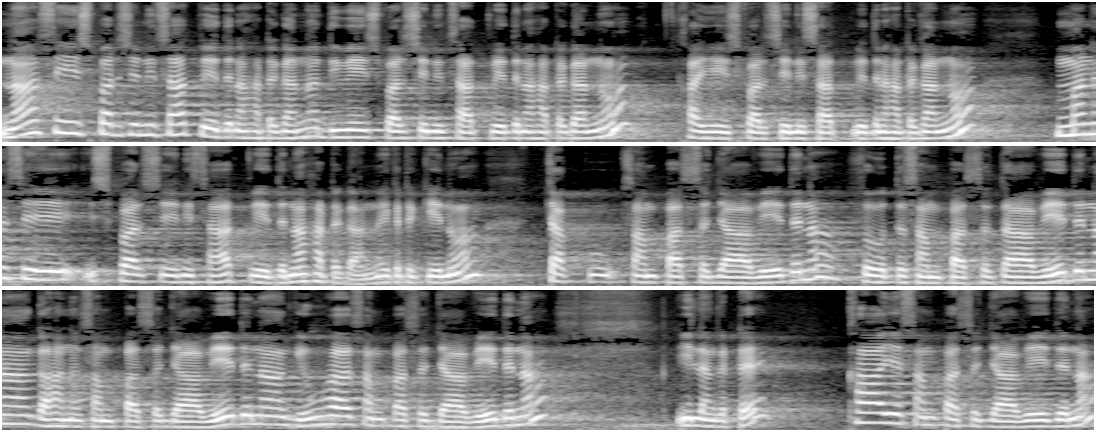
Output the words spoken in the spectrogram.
නාසේ ස්පර්ශ නිසාත් වේදන හටගන්න දිවේ ස්පර්ශය නිසාත් වේදන හටගන්නවා කයේ ස්පර්ශය නිසාත් වේදන හටගන්නවා මනසේ ස්පර්ශය නිසාත් වේදන හටගන්න එකට කියනවා චක්කු සම්පස්සජාවේදන සෝත සම්පස්සතා වේදනා ගහන සම්පස්සජාවේදනා ගිව්හා සම්පස්සජාවේදනා ඊළඟට කාය සම්පස්සජා වේදනා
